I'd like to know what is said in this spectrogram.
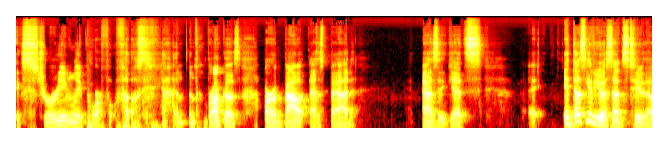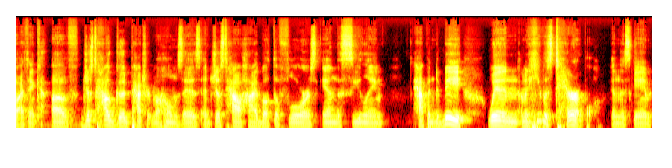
extremely poor foes. yeah, and, and the Broncos are about as bad as it gets. It does give you a sense too, though, I think, of just how good Patrick Mahomes is and just how high both the floors and the ceiling happen to be when I mean he was terrible in this game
